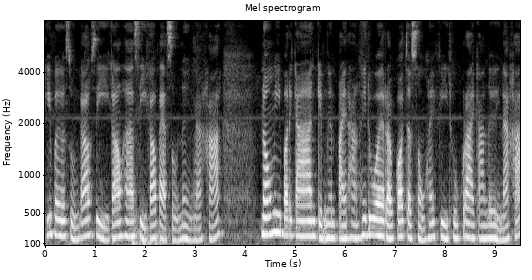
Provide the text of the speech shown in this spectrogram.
ที่เบอร์ 0949549801 นะคะ น้องมีบริการเก็บเงินปลายทางให้ด้วย แล้วก็จะส่งให้ฟรีทุกรายการเลยนะคะ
